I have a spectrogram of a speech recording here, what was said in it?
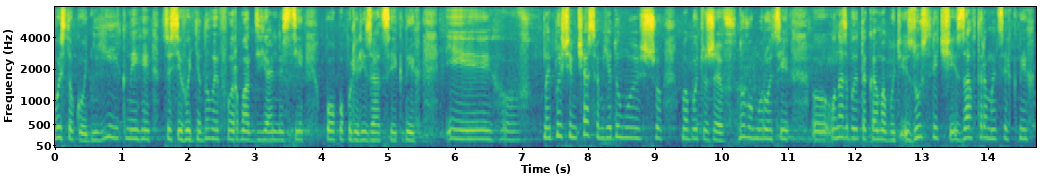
виставку однієї книги. Це сьогодні новий формат діяльності по популяризації книг. І найближчим часом я думаю, що, мабуть, вже в новому році у нас буде така, мабуть, і зустріч із авторами цих книг.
